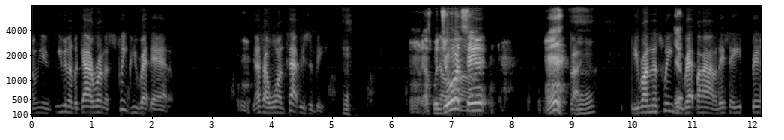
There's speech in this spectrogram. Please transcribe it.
I mean, even if the guy run the sweep, he right there at him. Mm. That's how Warren Sapp used to be. Mm, That's what No, George uh, said. Man, Right. hmm He running the sweep, Yep. he right behind him. They say he's real.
